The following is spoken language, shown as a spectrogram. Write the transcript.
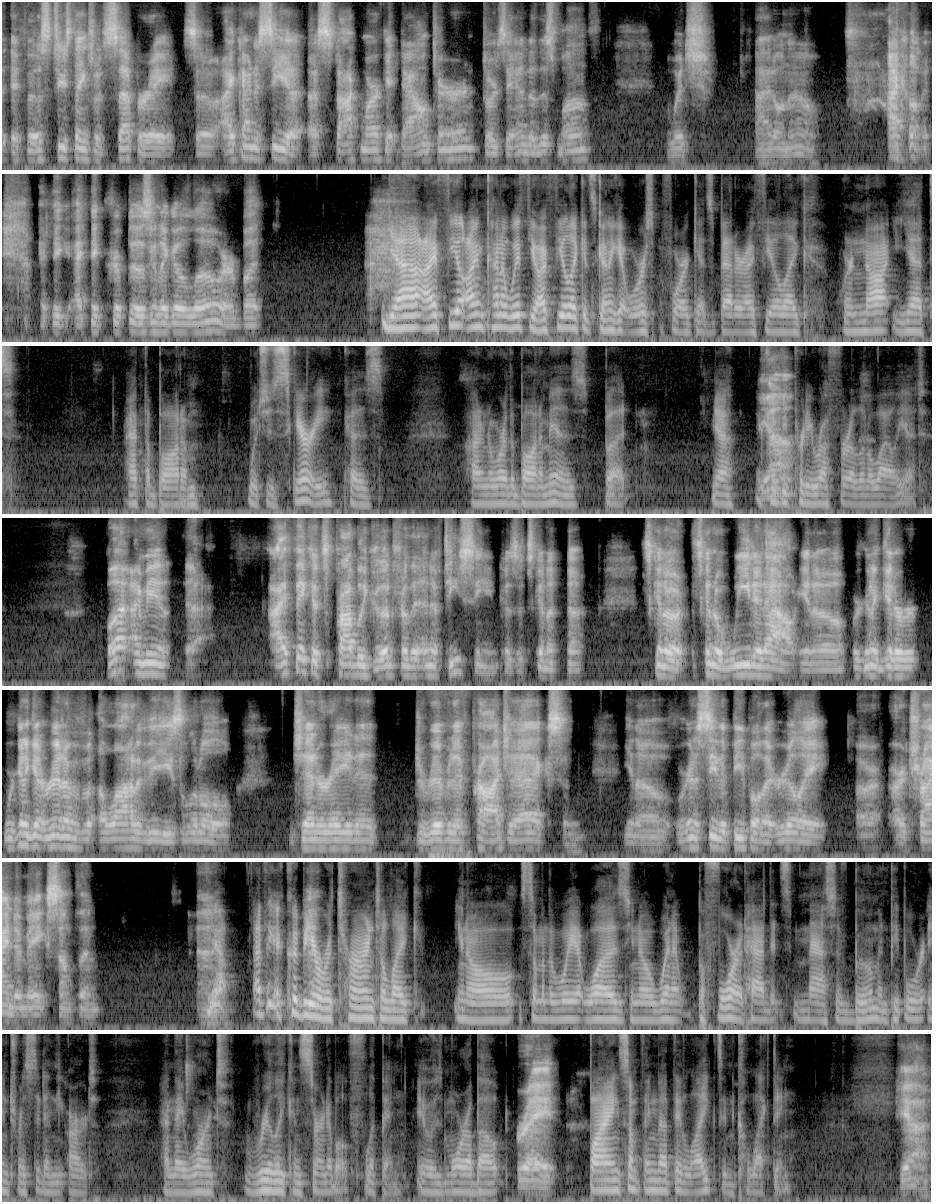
If those two things would separate, so I kind of see a, a stock market downturn towards the end of this month, which I don't know. I don't. I think I think crypto is going to go lower, but yeah, I feel I'm kind of with you. I feel like it's going to get worse before it gets better. I feel like we're not yet at the bottom, which is scary because I don't know where the bottom is, but yeah, it yeah. could be pretty rough for a little while yet. But I mean, I think it's probably good for the NFT scene because it's gonna it's gonna it's gonna weed it out. You know, we're gonna get a we're gonna get rid of a lot of these little generated derivative projects, and you know, we're gonna see the people that really are are trying to make something. Yeah, I think it could be a return to like you know some of the way it was you know when it before it had its massive boom and people were interested in the art and they weren't really concerned about flipping. It was more about right. buying something that they liked and collecting. Yeah.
